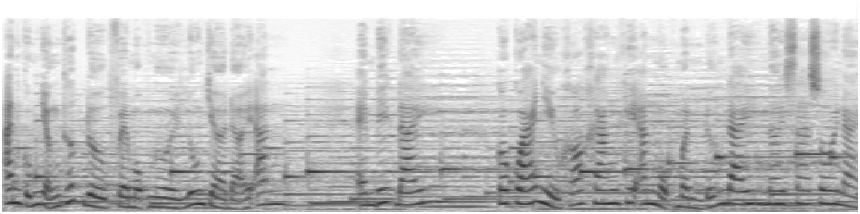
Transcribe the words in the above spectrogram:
Anh cũng nhận thức được về một người luôn chờ đợi anh. Em biết đấy, có quá nhiều khó khăn khi anh một mình đứng đây nơi xa xôi này.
